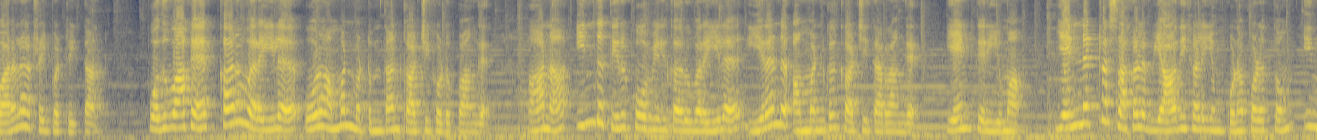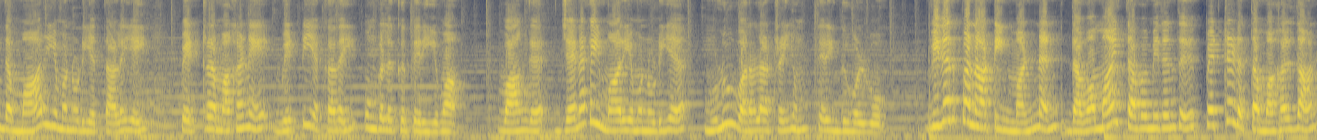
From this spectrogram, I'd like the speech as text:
வரலாற்றை பற்றித்தான். பொதுவாக கருவறையில ஒரு அம்மன் மட்டும் தான் காட்சி கொடுப்பாங்க. ஆனா இந்த திருக்கோவில் கருவறையில இரண்டு அம்மன்கள் காட்சி தர்றாங்க. ஏன் தெரியுமா? எண்ணற்ற சகல வியாதிகளையும் குணப்படுத்தும் இந்த மாரியம்மனுடைய தலையை பெற்ற மகனே வெட்டிய கதை உங்களுக்கு தெரியுமா? வாங்க ஜனகை மாரியம்மனுடைய முழு வரலாற்றையும் தெரிந்து கொள்வோம். விதர்ப்ப நாட்டின் மன்னன் தவமாய் தவமிருந்து பெற்றெடுத்த மகள்தான்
